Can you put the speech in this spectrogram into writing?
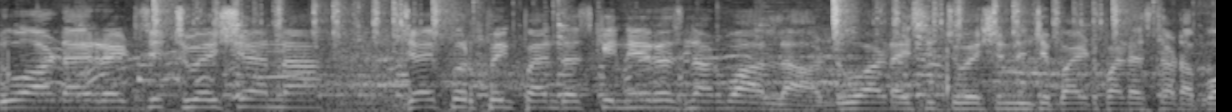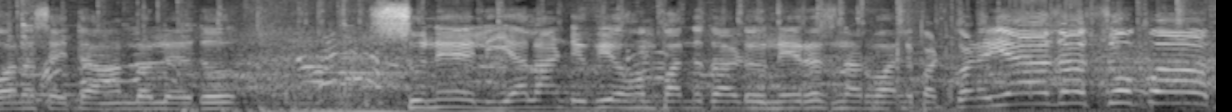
do or die right situation Jaipur Pink ప్యాంథర్స్కి Neeraj Narwal do or die situation నుంచి బయటపడేస్తాడు బోనస్ అయితే ఆన్లో లేదు. సునీల్ ఎలాంటి వ్యూహం పొందుతాడు? నీరజ్ నర్వాల్ని పట్టుకోవడం సూపర్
